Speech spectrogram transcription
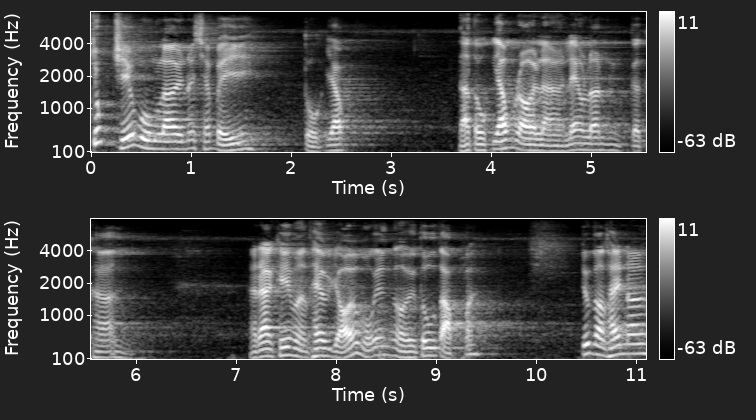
chút xíu buông lơi nó sẽ bị tuột dốc. Đã tuột dốc rồi là leo lên cực hơn. Thật ra khi mà theo dõi một cái người tu tập á, chúng ta thấy nó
